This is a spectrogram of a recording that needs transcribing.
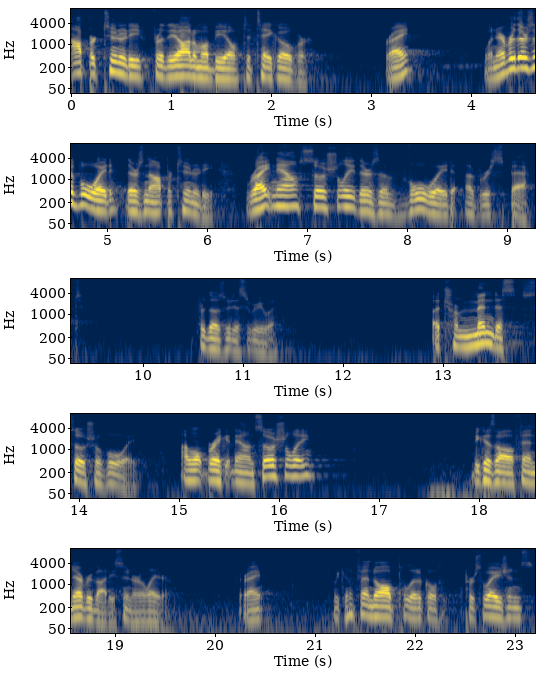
opportunity for the automobile to take over, right? Whenever there's a void, there's an opportunity. Right now, socially, there's a void of respect for those we disagree with. A tremendous social void. I won't break it down socially because I'll offend everybody sooner or later, right? We can offend all political persuasions.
